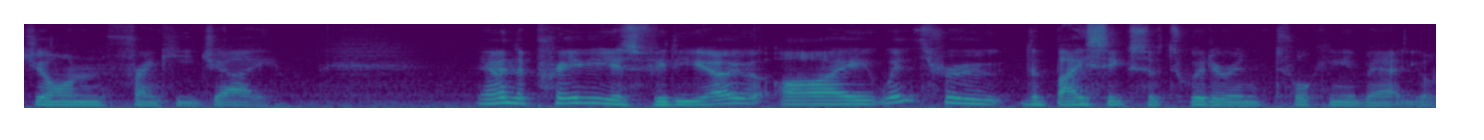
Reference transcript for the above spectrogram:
John Frankie J. Now, in the previous video, I went through the basics of Twitter and talking about your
